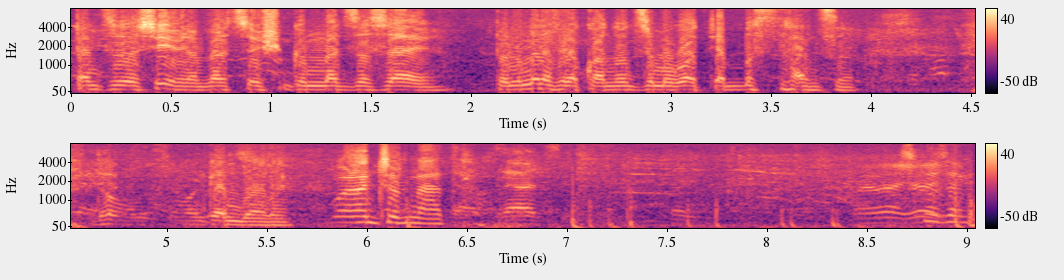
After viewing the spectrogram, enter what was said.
Penso di sì, fino a verso le 5 e mezza 6, perlomeno fino a quando non siamo cotti abbastanza. Dopo possiamo anche andare. Buona giornata. Grazie. Scusami.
